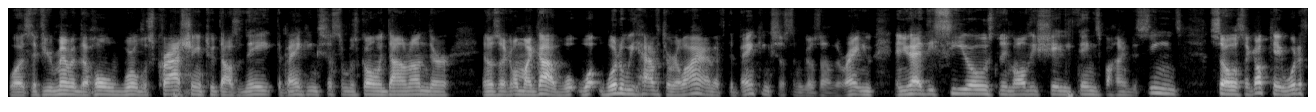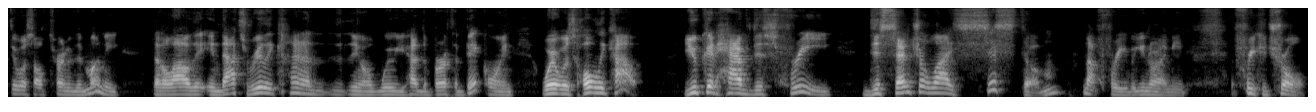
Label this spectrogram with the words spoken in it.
Was if you remember, the whole world was crashing in 2008. The banking system was going down under, and it was like, oh my god, what what, what do we have to rely on if the banking system goes under, right? And you and you had these CEOs doing all these shady things behind the scenes. So it's like, okay, what if there was alternative money? That allowed it. And that's really kind of, you know, where you had the birth of Bitcoin, where it was holy cow, you could have this free, decentralized system, not free, but you know what I mean, free control,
